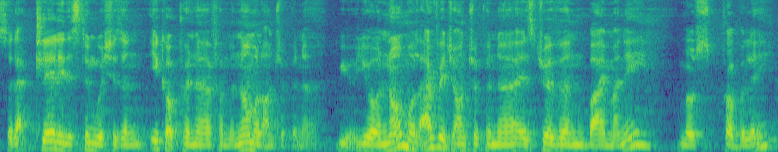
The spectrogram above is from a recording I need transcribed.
So that clearly distinguishes an ecopreneur from a normal entrepreneur. Your normal average entrepreneur is driven by money, most probably.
